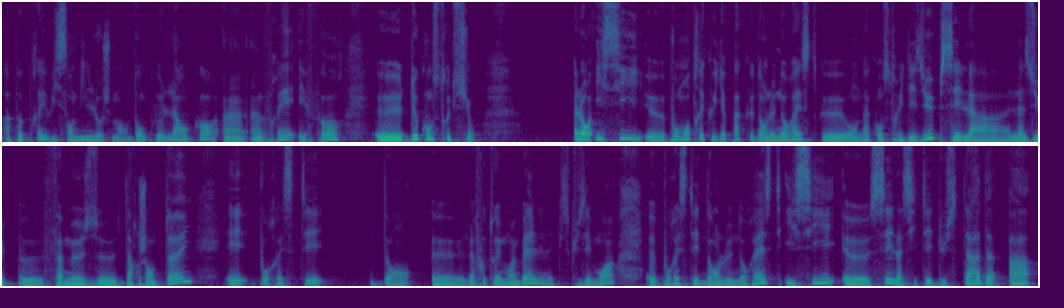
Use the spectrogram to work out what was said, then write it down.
à peu près 800 000 logements. Donc là encore, un, vrai effort de construction. Alors ici, pour montrer qu'il n'y a pas que dans le nord-est qu'on a construit des ZUP, c'est la, la ZUP fameuse d'Argenteuil et pour rester dans euh, la photo est moins belle, excusez-moi. Euh, pour rester dans le nord-est, ici, euh, c'est la cité du Stade à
